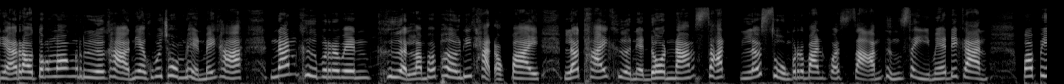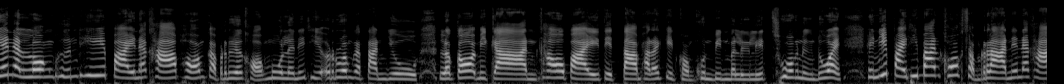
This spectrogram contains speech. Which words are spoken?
เนี่ยเราต้องล่องเรือค่ะเนี่ยคุณผู้ชมเห็นไหมคะ นั่นคือบริเวณเขื่อนลำพะเพิงที่ถัดออกไป แล้วท้ายเขื่อนเนี่ยโดนน้ำซัดแล้วสูงประมาณกว่า 3-4 เมตรด้วยกันปอเปี๊ยะเนี่ยลงพื้นที่ไปนะคะ พร้อมกับเรือของมูลนิธิร่วมกับตันยูแล้วก็มีการเข้าไปติดตามภารกิจของคุณบินบรรลือฤทธิ์ช่วงหนึ่งด้วยเห็นนี่ไปที่บ้านโคกสำราญเนี่ยนะคะ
